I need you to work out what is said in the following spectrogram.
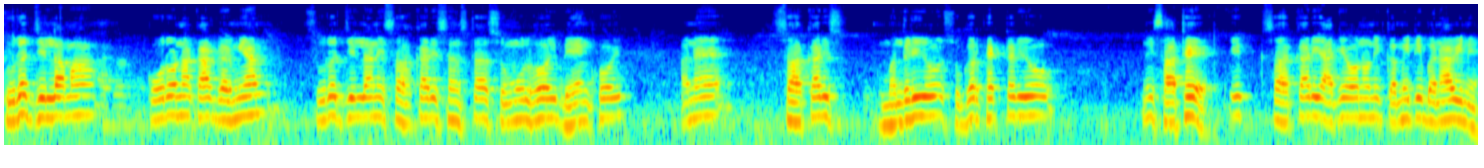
સુરત જિલ્લામાં કોરોના કાળ દરમિયાન સુરત જિલ્લાની સહકારી સંસ્થા સુમૂલ હોય, બેંક હોય અને સહકારી મંડળીઓ, સુગર ફેક્ટરીઓની સાથે એક સહકારી આગેવાનોની કમિટી બનાવીને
